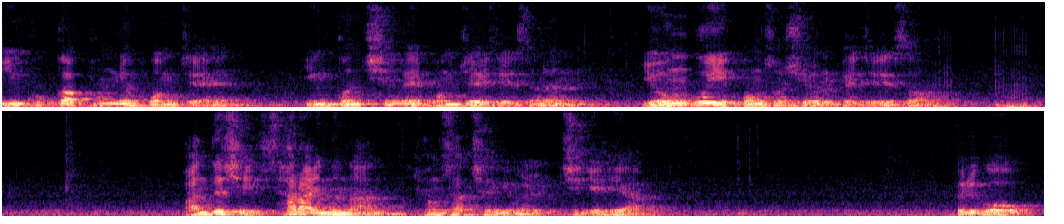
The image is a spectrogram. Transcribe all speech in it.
이 국가폭력 범죄, 인권 침해 범죄에 대해서는 영구히 공소시효를 배제해서 반드시 살아있는 한 형사 책임을 지게 해야 합니다. 그리고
